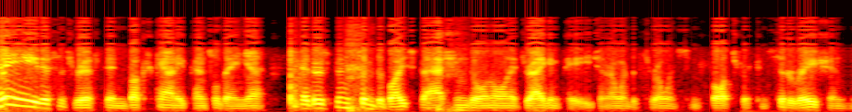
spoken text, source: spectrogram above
Hey, this is Rift in Bucks County, Pennsylvania. Hey, there's been some device bashing going on at Dragon Page, and I wanted to throw in some thoughts for consideration.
